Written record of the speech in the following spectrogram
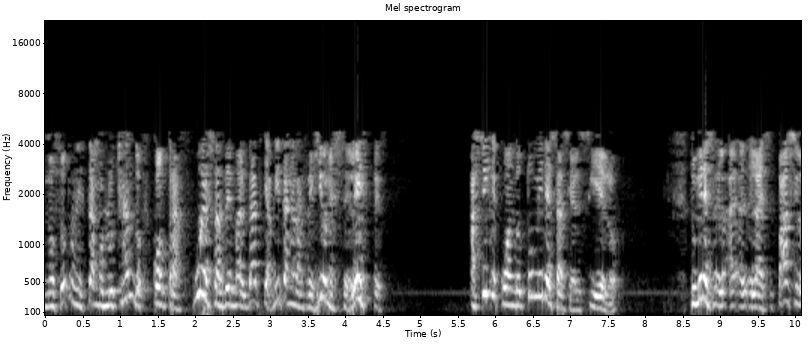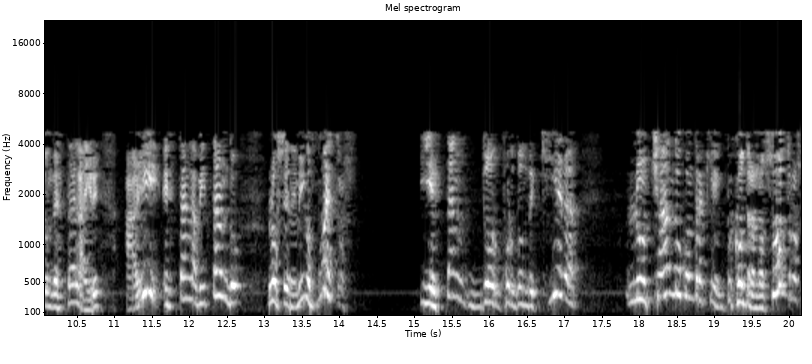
nosotros estamos luchando contra fuerzas de maldad que habitan en las regiones celestes. Así que cuando tú mires hacia el cielo, tú mires el, espacio donde está el aire, ahí están habitando los enemigos nuestros. Y están por donde quiera luchando contra quién? Pues contra nosotros.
